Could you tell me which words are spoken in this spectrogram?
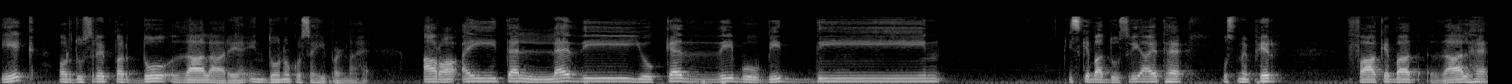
ایک، اور دوسرے پر دو ذال آ رہے ہیں۔ ان دونوں کو صحیح پڑھنا ہے۔ ارأیت الذی یکذب بالدین۔ اس کے بعد دوسری آیت ہے، اس میں پھر فا کے بعد ذال ہے۔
